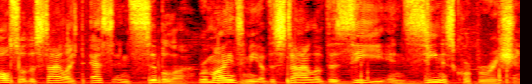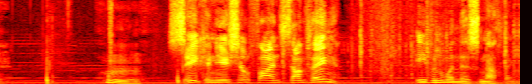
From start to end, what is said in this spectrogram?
Also, the stylized S in Sibylla reminds me of the style of the Z in Zenus Corporation. Hmm. Seek and ye shall find something, even when there's nothing.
